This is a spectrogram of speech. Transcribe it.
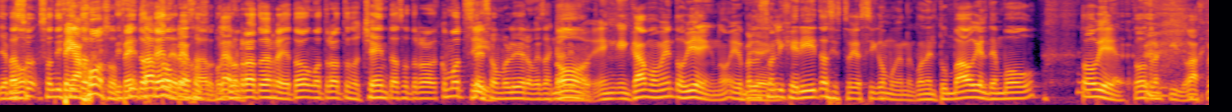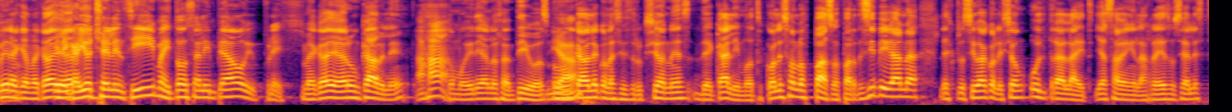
Y además ¿no? son, son distintos, pegajoso, pe- distintos géneros, pegajoso, porque claro. un rato es reggaetón, otro rato es ochentas, otro ¿Cómo se desenvolvieron esas No, en, en cada momento bien, ¿no? Y aparte son ligeritas y estoy así como con el tumbado y el dembow, todo bien, todo tranquilo. ágil, Mira ¿no? que me acaba de Y le llegar- cayó Chel encima y todo se ha limpiado y fresh. Me acaba de llegar un cable, Ajá. como dirían los antiguos, Ya. un cable con las instrucciones de Calimot. ¿Cuáles son los pasos? Participa y gana la exclusiva colección Ultra Light. Ya saben, en las redes sociales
